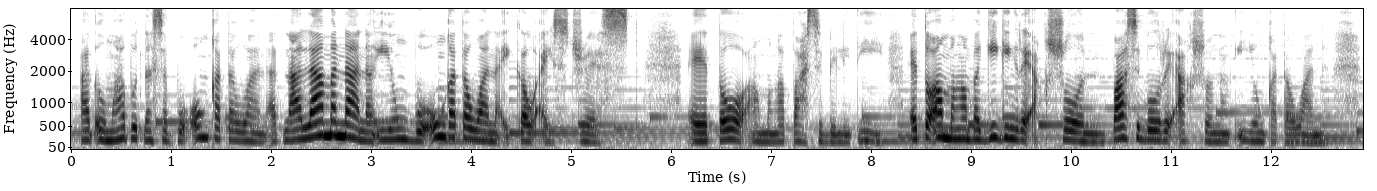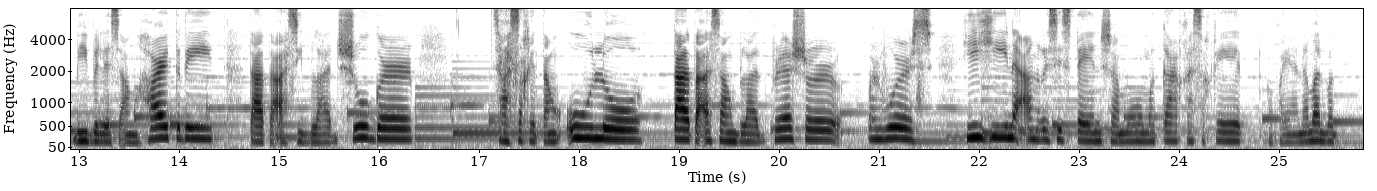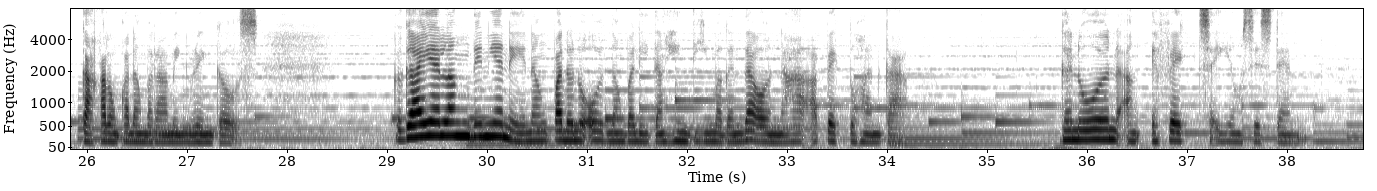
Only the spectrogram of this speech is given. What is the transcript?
at umabot na sa buong katawan at nalaman na ng iyong buong katawan na ikaw ay stressed. Ito ang mga possibility. Ito ang mga magiging reaksyon, possible reaction ng iyong katawan. Bibilis ang heart rate, tataas si blood sugar, sasakit ang ulo, tataas ang blood pressure, or worse, hihina ang resistensya mo, magkakasakit, o kaya naman magkakaroon ka ng maraming wrinkles. Kagaya lang din yan eh ng panonood ng balitang hindi maganda o naaapektuhan ka. Ganon ang effect sa iyong system.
